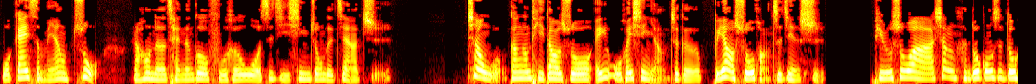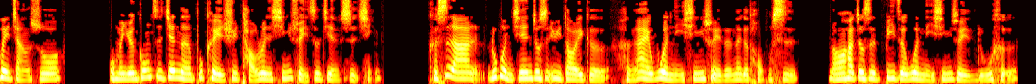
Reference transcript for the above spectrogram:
我该怎么样做，然后呢，才能够符合我自己心中的价值？”像我刚刚提到说：“诶，我会信仰这个不要说谎这件事。”比如说啊，像很多公司都会讲说，我们员工之间呢不可以去讨论薪水这件事情。可是啊，如果你今天就是遇到一个很爱问你薪水的那个同事，然后他就是逼着问你薪水如何，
